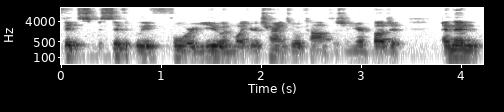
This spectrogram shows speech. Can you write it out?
fits specifically for you and what you're trying to accomplish in your budget. And then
